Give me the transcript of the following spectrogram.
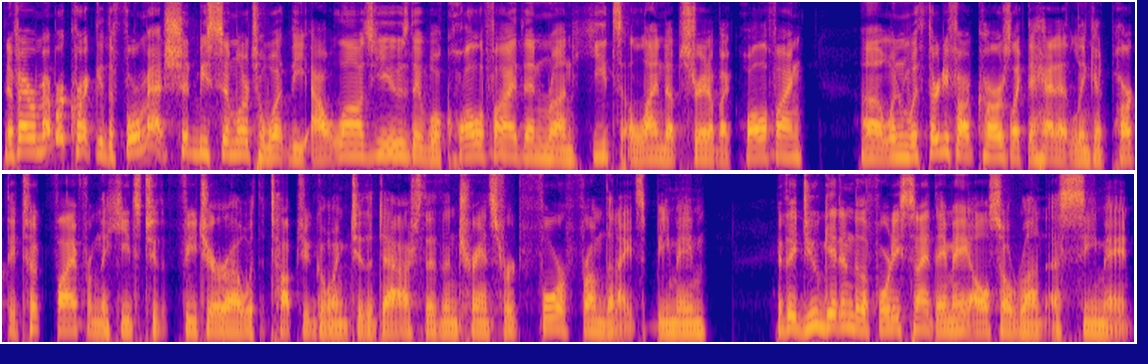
And if I remember correctly, the format should be similar to what the Outlaws use. They will qualify, then run heats lined up straight up by qualifying. Uh, when with 35 cars like they had at Lincoln Park, they took five from the heats to the feature, uh, with the top two going to the dash. They then transferred four from the night's B main. If they do get into the 40s tonight, they may also run a C main.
